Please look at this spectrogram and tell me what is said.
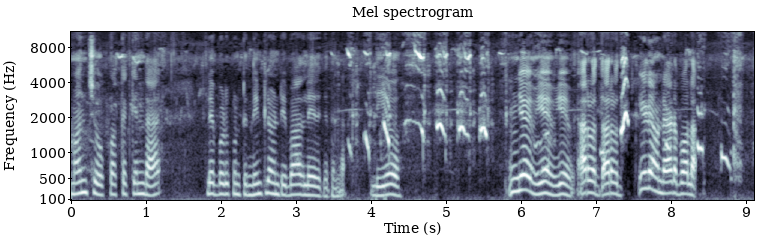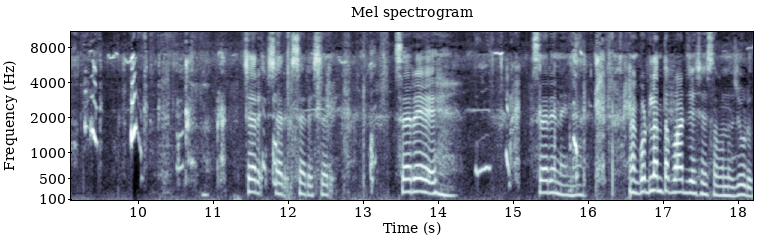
మంచు ఒక పక్క కింద లేబడుకుంటుంది పడుకుంటుంది. ఇంట్లో ఉంటే బాధ లేదు కదా లియో. ఏం ఏం ఏం? అరవద్దు అరవద్దు. ఈడే ఉండి ఆడబోల సరే సరే సరే సరే. సరే. సరేనైనా నా గుడ్లంతా పాడు చేసేస్తావు నువ్వు చూడు.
